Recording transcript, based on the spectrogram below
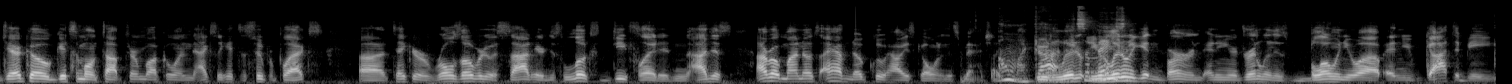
Jericho gets him on top turnbuckle and actually hits a superplex. Uh, Taker rolls over to his side here, just looks deflated, and I just I wrote my notes. I have no clue how he's going in this match. Like, Oh my you're, God, liter- it's you're literally getting burned, and your adrenaline is blowing you up, and you've got to be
